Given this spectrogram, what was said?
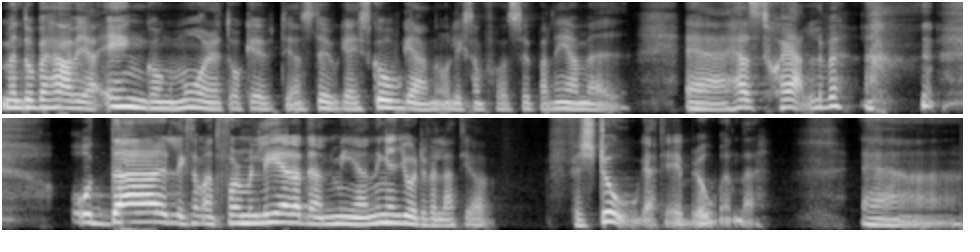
men då behöver jag en gång om året åka ut till en stuga i skogen och liksom få supa ner mig. Eh, helst själv. och där, liksom, att formulera den meningen gjorde väl att jag förstod att jag är beroende. Eh,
